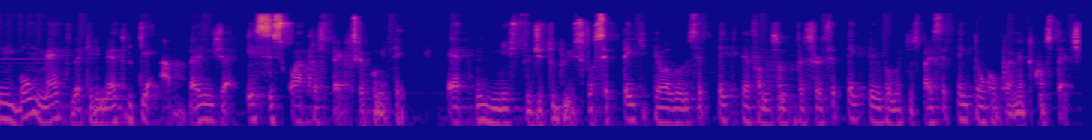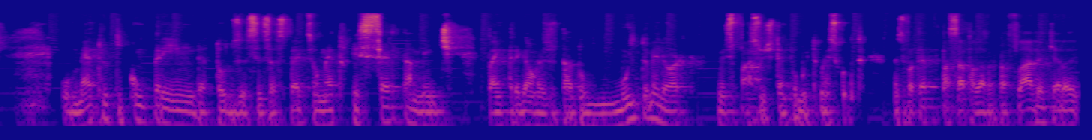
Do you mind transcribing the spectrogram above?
um bom método é aquele método que abranja esses quatro aspectos que eu comentei é um misto de tudo isso. Você tem que ter o aluno, você tem que ter a formação do professor, você tem que ter o envolvimento dos pais, você tem que ter um acompanhamento constante. O método que compreenda todos esses aspectos é um método que certamente vai entregar um resultado muito melhor num espaço de tempo muito mais curto. Mas eu vou até passar a palavra para a Flávia, que ela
